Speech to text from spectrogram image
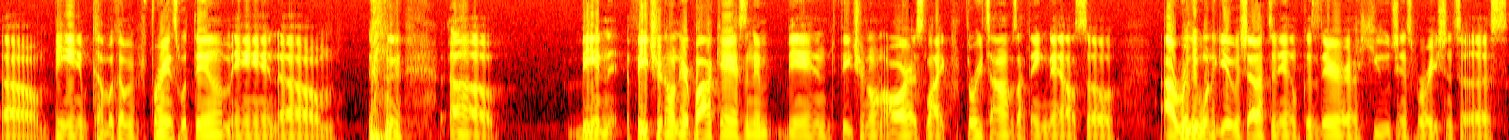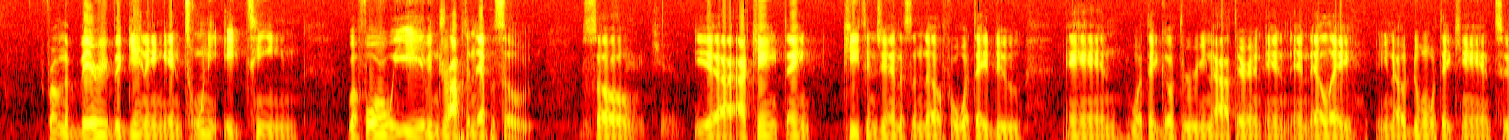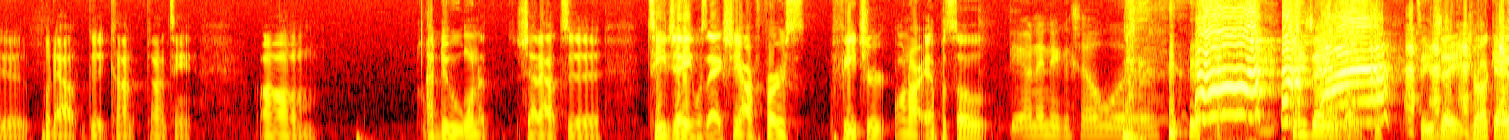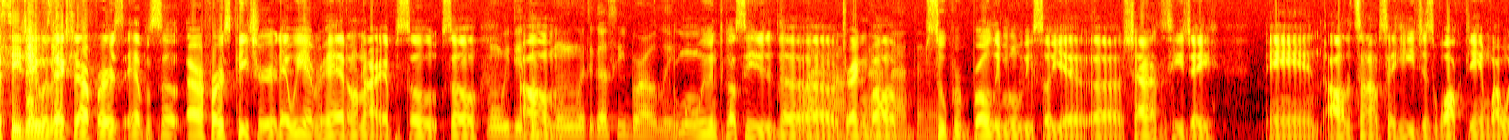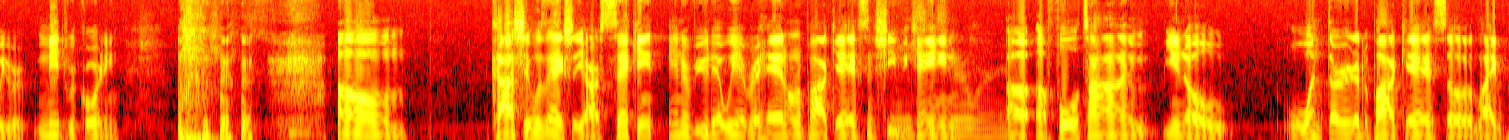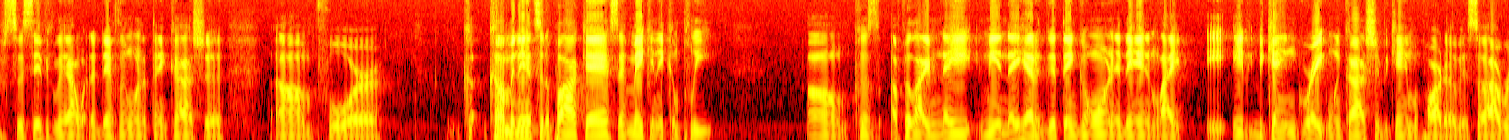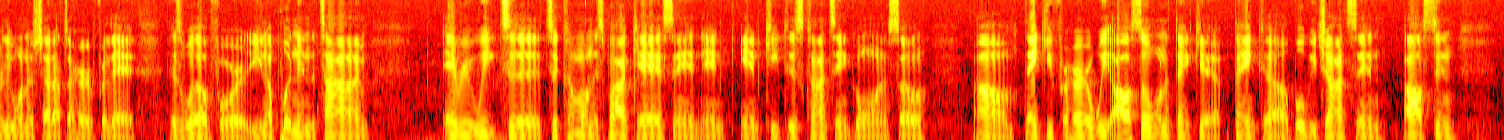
um, being come becoming friends with them and um, uh, being featured on their podcast and then being featured on ours like three times I think now. So I really want to give a shout out to them because they're a huge inspiration to us from the very beginning in 2018 before we even dropped an episode. So yeah, I, I can't thank Keith and Janice enough for what they do and what they go through, you know, out there in, in, in LA, you know, doing what they can to put out good con- content. Um, I do want to shout out to TJ was actually our first feature on our episode. Damn, that nigga so was. TJ was actually, TJ drunk ass TJ was actually our first episode, our first feature that we ever had on our episode. So when we did, the, um, when we went to go see Broly. when we went to go see the Wow, uh, Dragon Ball. Super Broly movie. So yeah, uh, shout out to TJ and all the times that he just walked in while we were mid recording. um, Kasha was actually our second interview that we ever had on a podcast, and she Yeah, she became sure a, a full time, you know, one third of the podcast. So, like specifically, I w- I definitely want to thank Kasha um, for c- coming into the podcast and making it complete. Um, because I feel like Nate, me and Nate had a good thing going, and then like it, it became great when Kasha became a part of it. So I really want to shout out to her for that as well, for you know putting in the time every week to to come on this podcast and and and keep this content going. So um, thank you for her. We also want to thank you, thank uh, Booby Johnson Austin.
